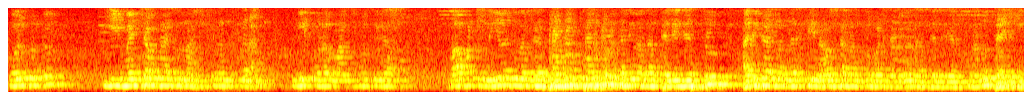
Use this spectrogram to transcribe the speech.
కోరుకుంటూ ఈ మంచి అవకాశం నాకు ఇచ్చినందుకు మీకు కూడా మనస్ఫూర్తిగా బాపట్ల నియోజకవర్గ ప్రజల తరపున ధన్యవాదాలు తెలియజేస్తూ అధికారులందరికీ నమస్కారాలతో పాటు ధన్యవాదాలు తెలియజేస్తున్నాను. థ్యాంక్ యూ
